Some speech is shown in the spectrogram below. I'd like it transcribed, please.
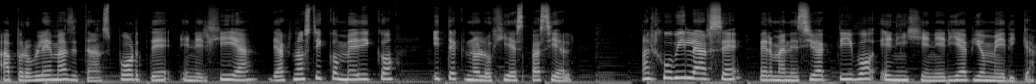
a problemas de transporte, energía, diagnóstico médico y tecnología espacial. Al jubilarse, permaneció activo en ingeniería biomédica.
